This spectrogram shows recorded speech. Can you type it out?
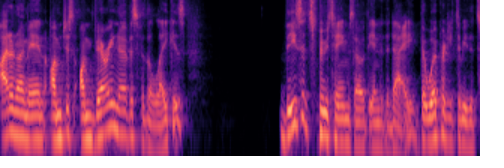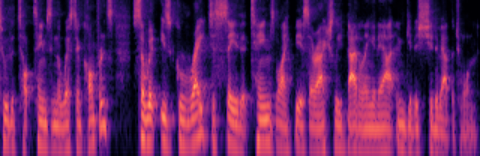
I don't know, man. I'm just I'm very nervous for the Lakers. These are two teams, though, at the end of the day, that were predicted to be the two of the top teams in the Western Conference. So it is great to see that teams like this are actually battling it out and give a shit about the tournament.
